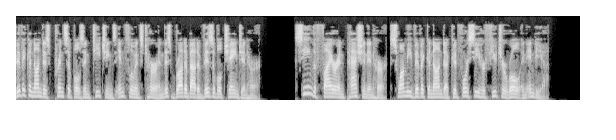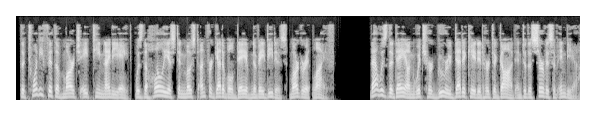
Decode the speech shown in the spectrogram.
Vivekananda's principles and teachings influenced her and this brought about a visible change in her. Seeing the fire and passion in her, Swami Vivekananda could foresee her future role in India. The 25th of March 1898 was the holiest and most unforgettable day of Nivedita's Margaret life. That was the day on which her guru dedicated her to God and to the service of India.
